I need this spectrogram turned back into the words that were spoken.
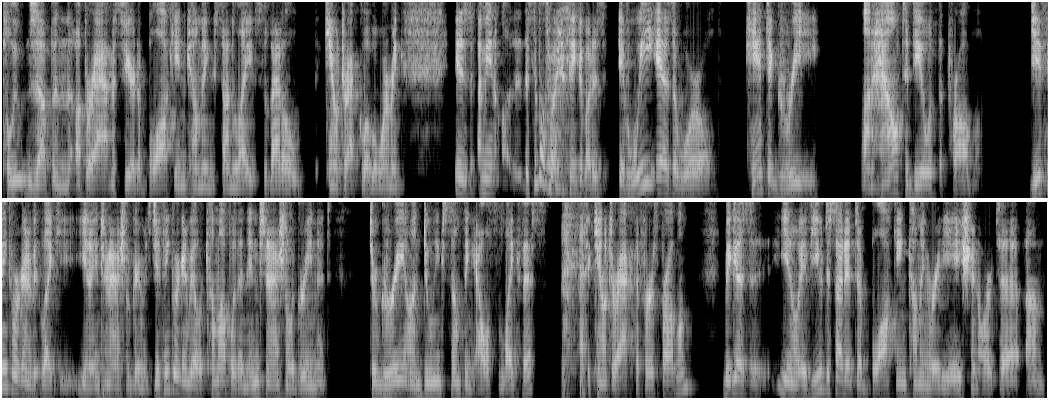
pollutants up in the upper atmosphere to block incoming sunlight so that'll counteract global warming, is I mean, the simplest way to think about it is if we as a world can't agree on how to deal with the problem, do you think we're going to be like, you know, international agreements? Do you think we're going to be able to come up with an international agreement to agree on doing something else like this to counteract the first problem? because you know if you decided to block incoming radiation or to um,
